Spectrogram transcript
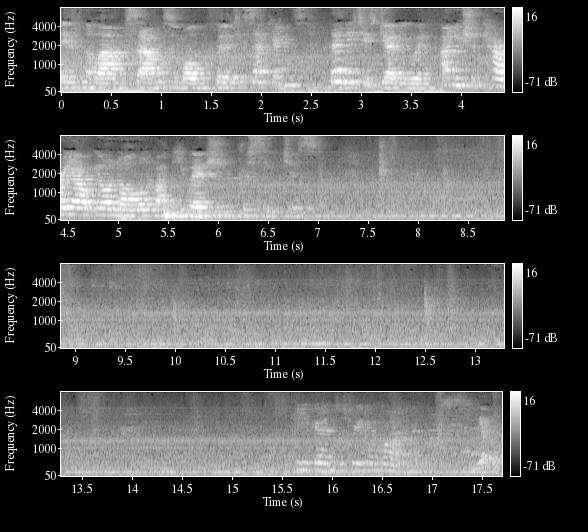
If an alarm sounds for more than 30 seconds, then it is genuine and you should carry out your normal evacuation procedures. Are you going to just read in one? Yep.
